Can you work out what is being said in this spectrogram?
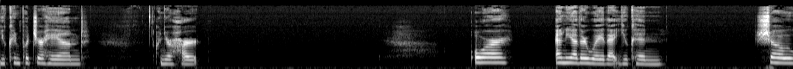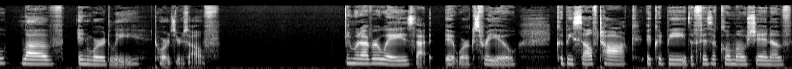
You can put your hand on your heart or any other way that you can show love inwardly towards yourself. In whatever ways that it works for you. It could be self talk, it could be the physical motion of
